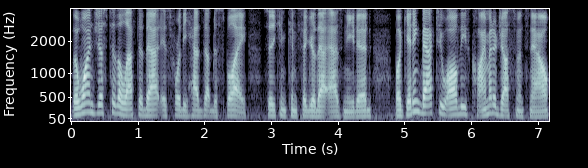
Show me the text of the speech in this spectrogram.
The one just to the left of that is for the heads-up display, so you can configure that as needed. But getting back to all these climate adjustments now,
